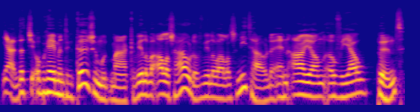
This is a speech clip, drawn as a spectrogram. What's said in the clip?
ja, dat je op een gegeven moment een keuze moet maken. Willen we alles houden of willen we alles niet houden? En Arjan, over jouw punt.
